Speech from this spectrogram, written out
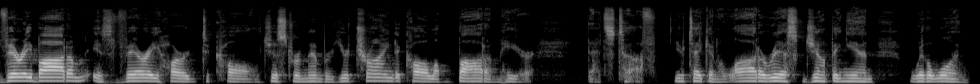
very bottom is very hard to call. Just remember, you're trying to call a bottom here. That's tough. You're taking a lot of risk jumping in with a one.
